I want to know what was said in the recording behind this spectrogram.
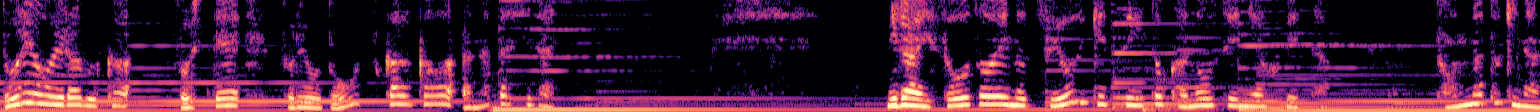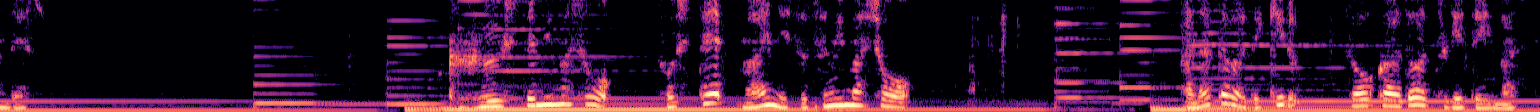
どれを選ぶか、そしてそれをどう使うかはあなた次第。未来創造への強い決意と可能性にあふれたそんな時なんです工夫してみましょう。そして前に進みましょう。あなたはできる。そうカードは告げています。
